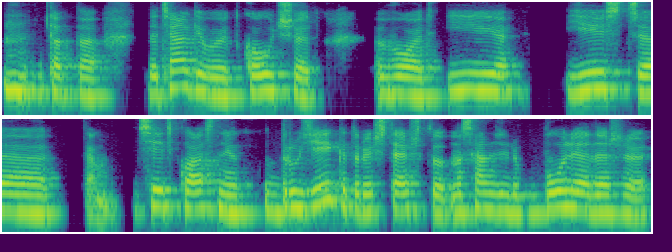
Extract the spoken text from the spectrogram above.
как-то дотягивает, коучит, вот. И есть э, там сеть классных друзей, которые считают, что на самом деле более даже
